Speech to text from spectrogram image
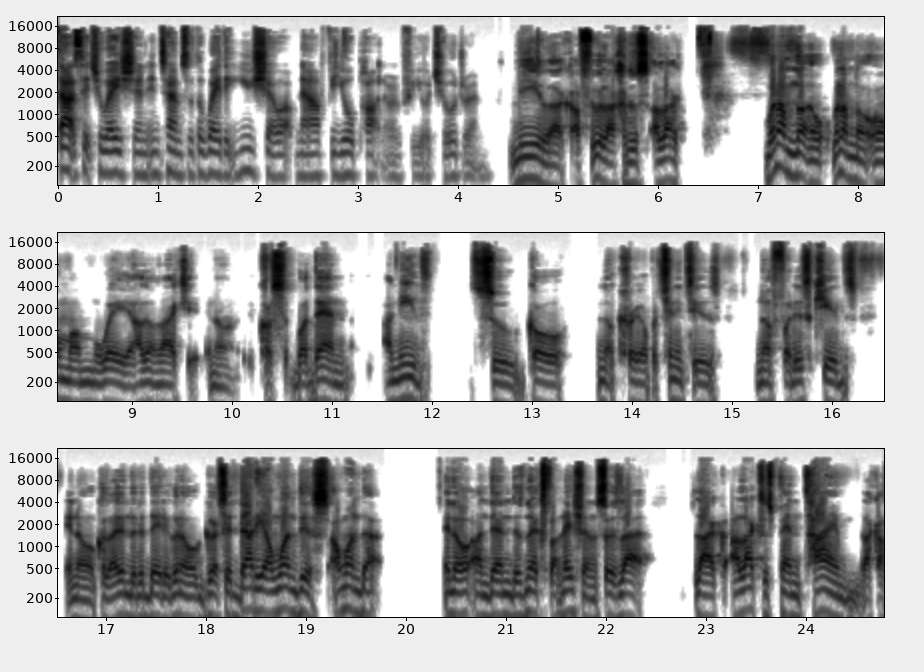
that situation in terms of the way that you show up now for your partner and for your children? Me, like, I feel like I just, I like, when I'm not, when I'm not on my way, I don't like it, you know, cause, but then I need to go, you know, create opportunities, you know, for these kids you know, because at the end of the day, they're gonna go say, "Daddy, I want this, I want that," you know, and then there's no explanation. So it's like, like I like to spend time, like I,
